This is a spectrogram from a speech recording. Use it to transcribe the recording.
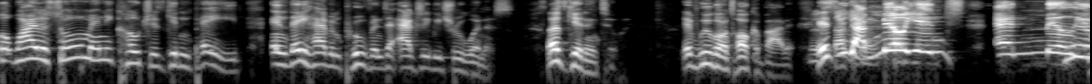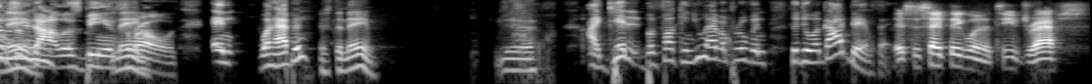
But why are there so many coaches getting paid and they haven't proven to actually be true winners? Let's get into it. If we're gonna talk about it, Let's it's you got millions and millions Name. of dollars being Name. thrown. And what happened? It's the name. Yeah. I get it, but fucking you haven't proven to do a goddamn thing. It's the same thing when a team drafts.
